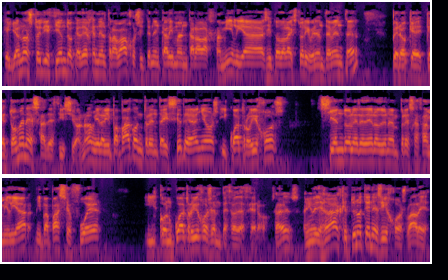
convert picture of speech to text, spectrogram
que yo no estoy diciendo que dejen el trabajo si tienen que alimentar a las familias y toda la historia, evidentemente, pero que, tomen esa decisión, ¿no? Mira, mi papá con 37 años y cuatro hijos, siendo el heredero de una empresa familiar, mi papá se fue y con cuatro hijos empezó de cero, ¿sabes? A mí me dicen, ah, es que tú no tienes hijos, vale.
